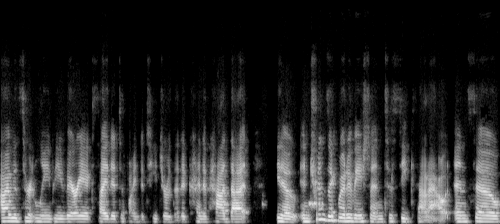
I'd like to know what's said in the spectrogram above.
I would certainly be very excited to find a teacher that had kind of had that, you know, intrinsic motivation to seek that out. And so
